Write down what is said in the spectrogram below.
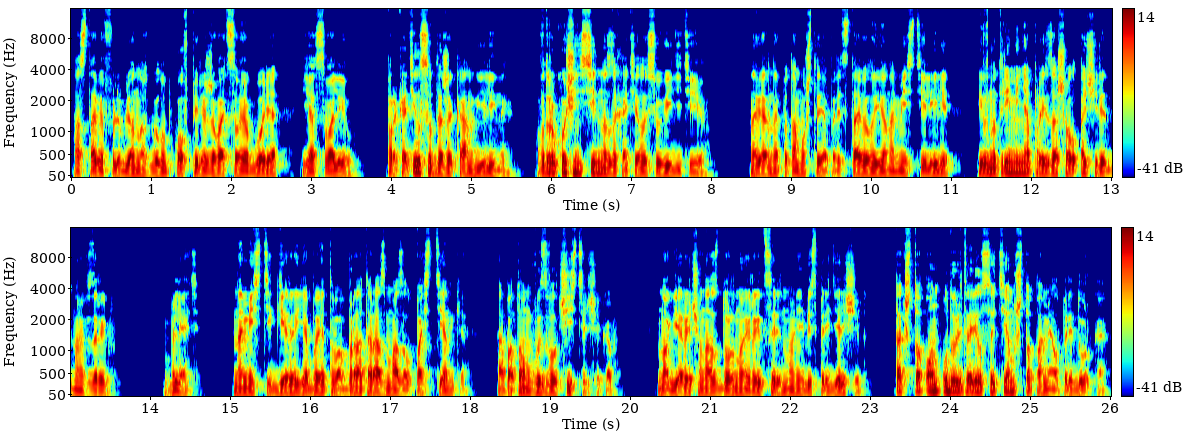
Оставив влюбленных голубков переживать свое горе, я свалил. Прокатился даже к Ангелины. Вдруг очень сильно захотелось увидеть ее. Наверное, потому что я представил ее на месте Лили, и внутри меня произошел очередной взрыв. Блять. На месте Геры я бы этого брата размазал по стенке, а потом вызвал чистильщиков. Но Герыч у нас дурной рыцарь, но не беспредельщик. Так что он удовлетворился тем, что помял придурка.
